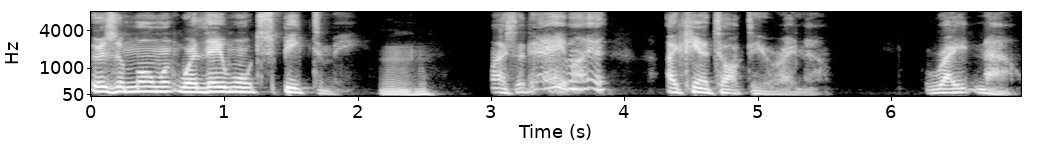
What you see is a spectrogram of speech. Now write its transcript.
there's a moment where they won't speak to me. Mhm. I said, Hey, my, I can't talk to you right now. Right now.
